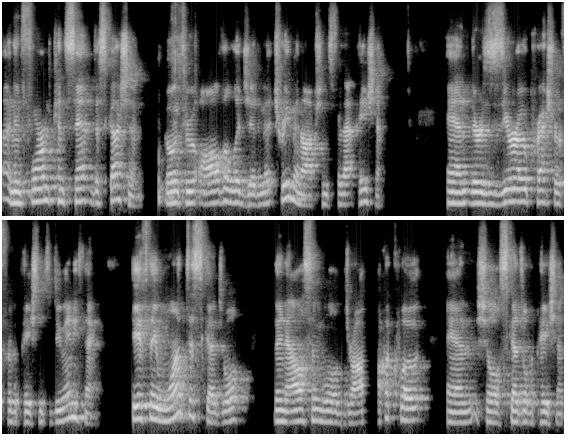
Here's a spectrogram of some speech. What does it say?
an informed consent discussion going through all the legitimate treatment options for that patient. And there's zero pressure for the patient to do anything. If they want to schedule, then Allison will drop a quote and she'll schedule the patient.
